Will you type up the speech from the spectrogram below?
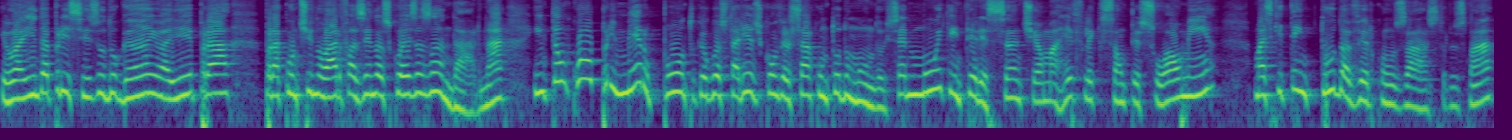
Eu ainda preciso do ganho aí para continuar fazendo as coisas andar. Né? Então, qual o primeiro ponto que eu gostaria de conversar com todo mundo? Isso é muito interessante, é uma reflexão pessoal minha, mas que tem tudo a ver com os astros. Né?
